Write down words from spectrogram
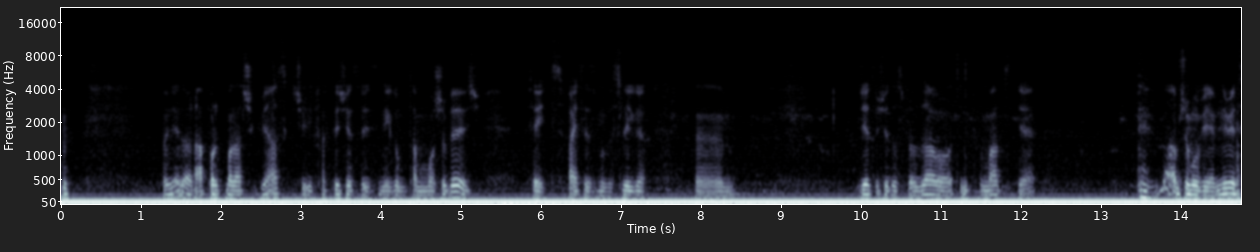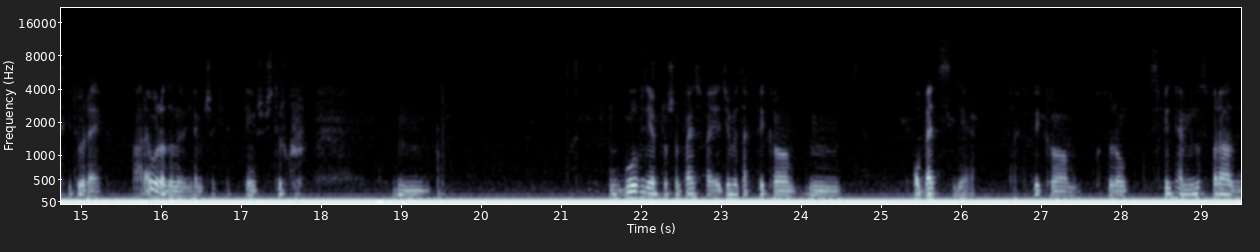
no nie no, raport ma na trzy gwiazdki, czyli faktycznie coś z niego tam może być. W tej Zweite z Bundesliga. Em, gdzie to się to sprawdzało? Informacje. Dobrze mówiłem, niemiecki Turek, ale urodzony w Niemczech, jak większość Turków. Mm. Głównie, proszę Państwa, jedziemy taktyką mm, obecnie, taktyką, którą zmieniałem mnóstwo razy.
